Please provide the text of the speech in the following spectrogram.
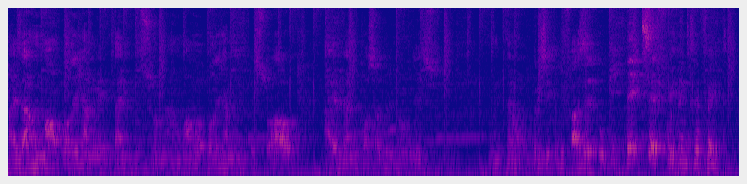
Mas arrumar um planejamento da impulsiona, arrumar o meu planejamento pessoal, aí eu já não posso abrir mão disso. Então, o princípio de fazer o que tem que ser feito. Tem que ser feito.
